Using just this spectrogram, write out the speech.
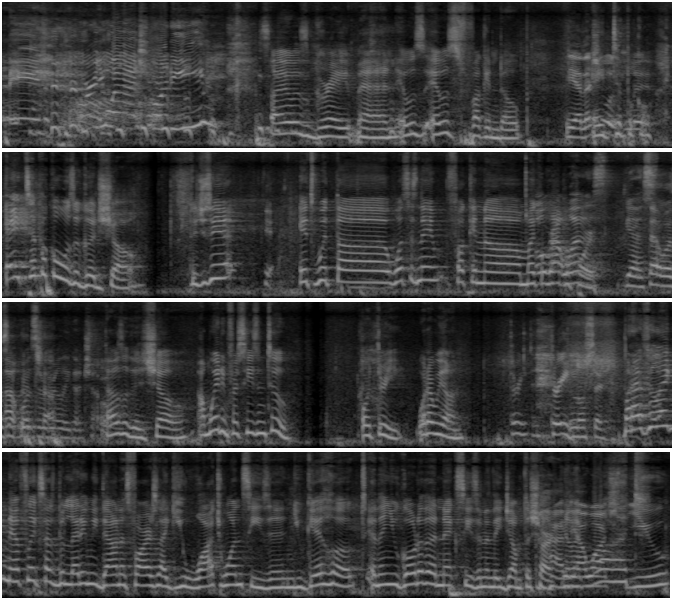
I need." Where you at, shorty? so it was great, man. It was it was fucking dope. Yeah, that shit was Atypical. Atypical was a good show. Did you see it? Yeah. It's with uh, what's his name? Fucking uh, Michael Oh, that Rapaport. was yes. That was a that good was show. a really good show. That was a good show. I'm waiting for season two. or three? What are we on? Three. Three. No sé. But I feel like Netflix has been letting me down as far as like you watch one season, you get hooked, and then you go to the next season and they jump the shark. Have You're like, watched what? You?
